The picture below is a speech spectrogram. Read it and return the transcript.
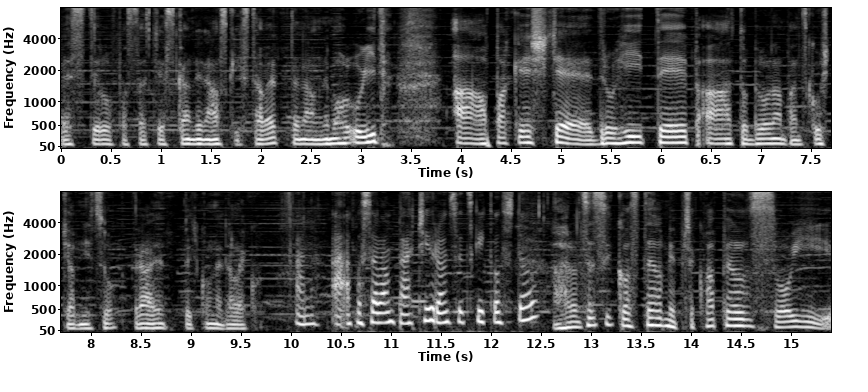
ve stylu v podstatě skandinávských staveb, ten nám nemohl ujít. A pak ještě druhý typ a to bylo na Banskou šťavnicu, která je teď nedaleko. Áno. A ako sa vám páči Hronsecký kostel? A Hronsecký kostel mi překvapil svojí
